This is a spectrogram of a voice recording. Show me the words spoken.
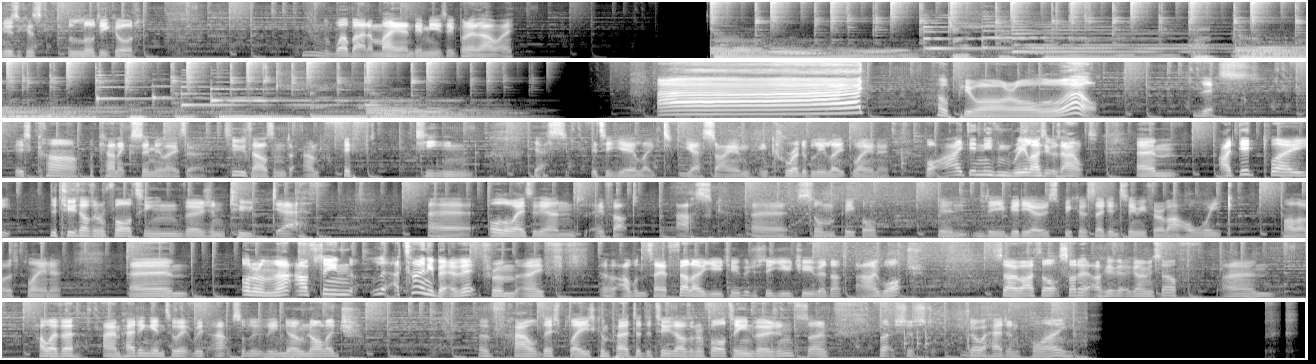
Music is bloody good. Mm, Well better than my ending music, put it that way. I hope you are all well. This is Car Mechanic Simulator 2015. Yes, it's a year late. Yes, I am incredibly late playing it, but I didn't even realize it was out. Um, I did play the 2014 version to death, uh, all the way to the end. In fact, ask uh, some people in the videos because they didn't see me for about a week while I was playing it. Um, other than that, I've seen a tiny bit of it from a, uh, I wouldn't say a fellow YouTuber, just a YouTuber that I watch. So I thought, sod it, I'll give it a go myself. Um, however, I am heading into it with absolutely no knowledge of how this plays compared to the 2014 version. So let's just go ahead and play.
